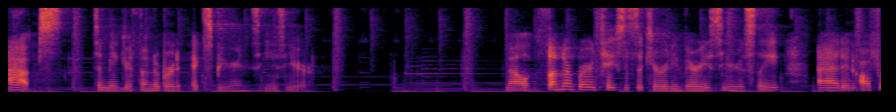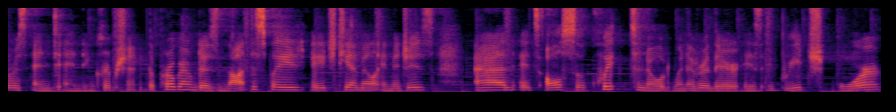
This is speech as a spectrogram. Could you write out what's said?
apps to make your Thunderbird experience easier. Now, Thunderbird takes the security very seriously and it offers end-to-end -end encryption. The program does not display HTML images and it's also quick to note whenever there is a breach or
